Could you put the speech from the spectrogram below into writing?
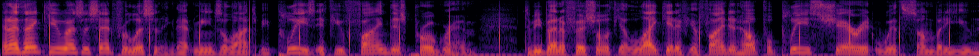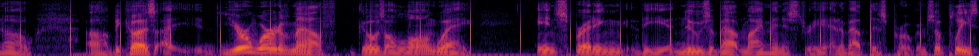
And I thank you, as I said, for listening. That means a lot to me. Please, if you find this program to be beneficial, if you like it, if you find it helpful, please share it with somebody you know uh, because I, your word of mouth goes a long way in spreading the news about my ministry and about this program. So please,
